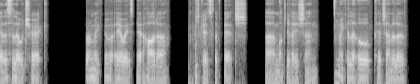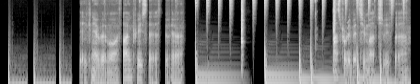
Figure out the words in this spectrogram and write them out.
Yeah, this is a little trick you want to make your 808s hit harder, just go to the pitch uh, modulation, make a little pitch envelope. Yeah, you can hear a bit more. If I increase this, you'll hear it. That's probably a bit too much to be fair.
